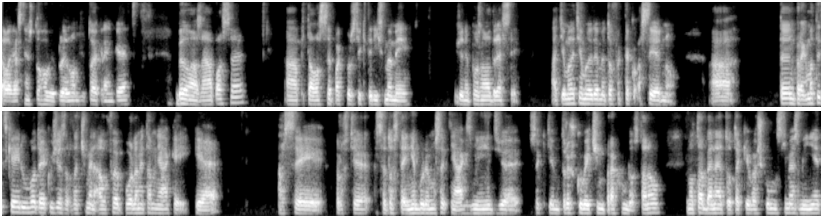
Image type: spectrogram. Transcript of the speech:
ale jasně z toho vyplynulo, že to je Krenke, byl na zápase a ptal se pak prostě, který jsme my, že nepoznal adresy. A těmhle těm lidem je to fakt jako asi jedno. A ten pragmatický důvod, jakože zatlačíme na Alfa, podle mě tam nějaký je. Asi prostě se to stejně bude muset nějak změnit, že se k těm trošku větším prachům dostanou. Notabene, to taky Vašku musíme zmínit.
